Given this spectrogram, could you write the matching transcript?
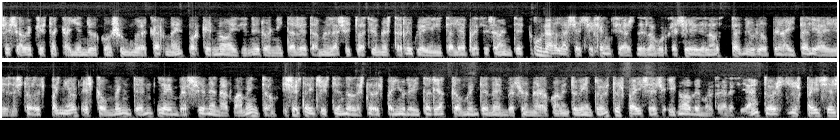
Se sabe que está cayendo el consumo de carne porque no hay dinero. En Italia también la situación es terrible y en Italia precisamente una de las exigencias de la burguesía y de la OTAN europea, Italia y el Estado español es que aumenten la inversión en armamento. Y se está insistiendo al Estado español e Italia que aumenten la inversión en armamento. Bien, todos estos países, y no hablemos de Grecia, ¿eh? todos estos países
